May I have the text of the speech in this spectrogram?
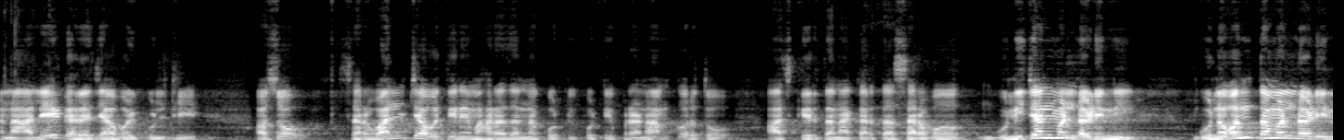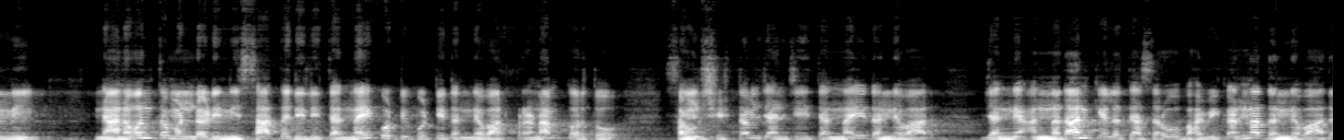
आणि आले घर ज्या वैकुंठी. असो सर्वांच्या वतीने महाराजांना कोटी कोटी प्रणाम करतो. आज कीर्तनाकरता सर्व गुणीजन मंडळींनी गुणवंत मंडळींनी ज्ञानवंत मंडळींनी साथ दिली. त्यांनाही कोटी कोटी धन्यवाद. प्रणाम करतो. साऊंड सिस्टम ज्यांची त्यांनाही धन्यवाद. ज्यांनी अन्नदान केलं त्या सर्व भाविकांना धन्यवाद.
